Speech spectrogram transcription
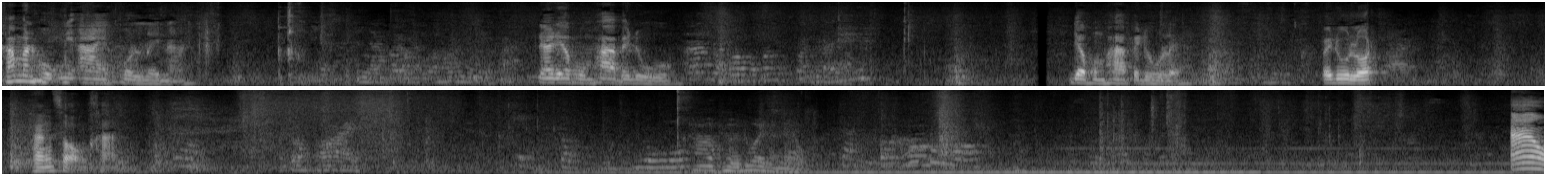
ถ้ามันหกนี่อายคนเลยนะ เดี๋ยวเดี๋ยวผมพาไปดู เดี๋ยวผมพาไปดูเลย ไปดูรถ ทั้งสองคัน ข้าวเธอด้วยนั่นแหละอ้าว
